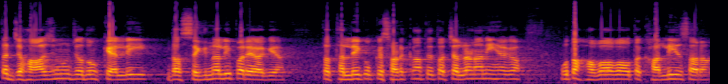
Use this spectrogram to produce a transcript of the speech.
ਤਾਂ ਜਹਾਜ਼ ਨੂੰ ਜਦੋਂ ਕੈਲੀ ਦਾ ਸਿਗਨਲ ਹੀ ਭਰਿਆ ਗਿਆ, ਤਾਂ ਥੱਲੇ ਕਿਉਂਕਿ ਸੜਕਾਂ ਤੇ ਤਾਂ ਚੱਲਣਾ ਨਹੀਂ ਹੈਗਾ। ਉਹ ਤਾਂ ਹਵਾ ਵਾ, ਉਹ ਤਾਂ ਖਾਲੀ ਹੈ ਸਾਰਾ।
